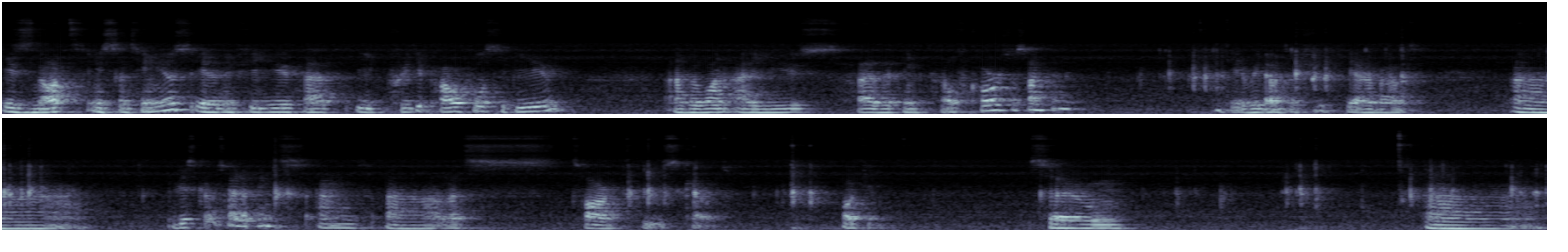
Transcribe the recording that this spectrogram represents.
is not instantaneous, even if you have a pretty powerful CPU. Uh, the one I use has, I think, 12 cores or something. Okay, we don't actually care about uh, VS Code side of things, and uh, let's start VS Code. Okay, so uh,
